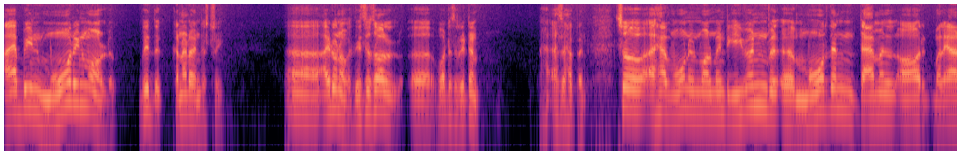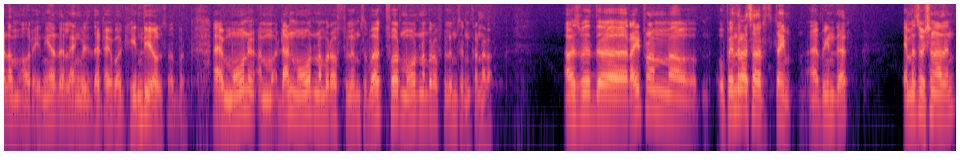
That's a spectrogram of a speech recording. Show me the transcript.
I have been more involved with the Kannada industry uh, I don't know, this is all uh, what is written has happened. So I have more involvement, even with, uh, more than Tamil or Malayalam or any other language that I work, Hindi also. But I have more, I'm done more number of films, worked for more number of films in Kannada. I was with uh, right from uh, Upendra sir's time. I've been there. M.S. Vishwanathan,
